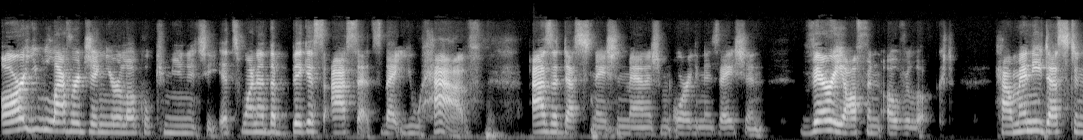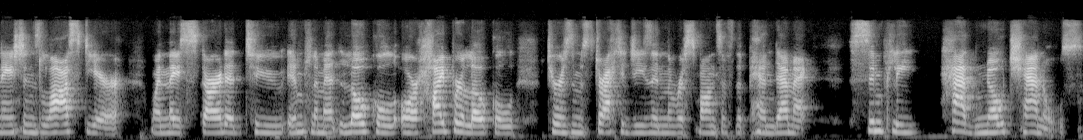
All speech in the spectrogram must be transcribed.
are you leveraging your local community? It's one of the biggest assets that you have as a destination management organization very often overlooked. How many destinations last year, when they started to implement local or hyper local tourism strategies in the response of the pandemic, simply had no channels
